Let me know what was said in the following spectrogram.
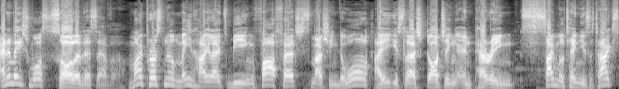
Animation was solid as ever. My personal main highlights being Farfetch smashing the wall, Aegislash dodging and parrying simultaneous attacks,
